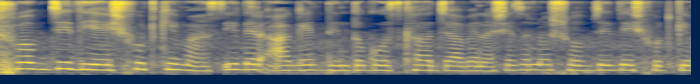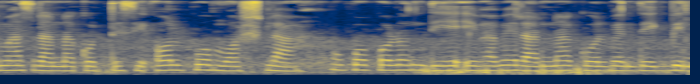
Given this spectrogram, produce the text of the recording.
সবজি দিয়ে শুটকি মাছ। ঈদের আগের দিন তো গোছ খাওয়া যাবে না, সেজন্য সবজি দিয়ে শুটকি মাছ রান্না করতেছি। অল্প মশলা উপকরণ দিয়ে এভাবে রান্না করবেন, দেখবেন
